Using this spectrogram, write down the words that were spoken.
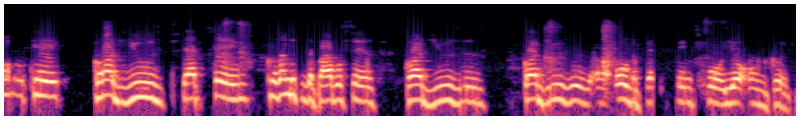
oh, okay, God used that thing because I get the Bible says God uses God uses uh, all the best things for your own good.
